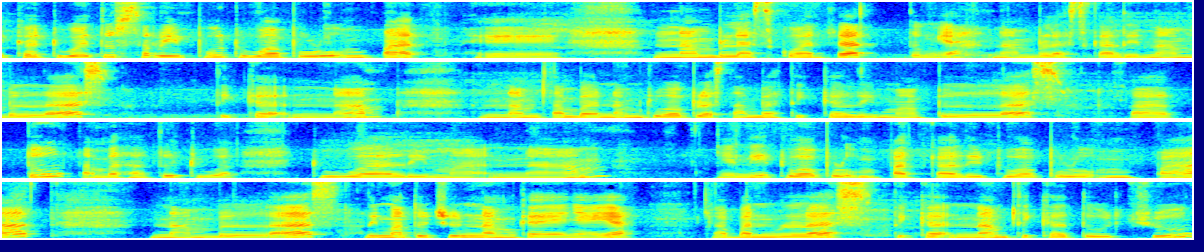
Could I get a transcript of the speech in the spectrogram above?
32 itu 1024 he 16 kuadrat hitung ya. 16 kali 16 36 6 tambah 6 12 tambah 3 15 1 tambah 1 2 256 ini 24 kali 24 16 576 kayaknya ya 18 36 37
